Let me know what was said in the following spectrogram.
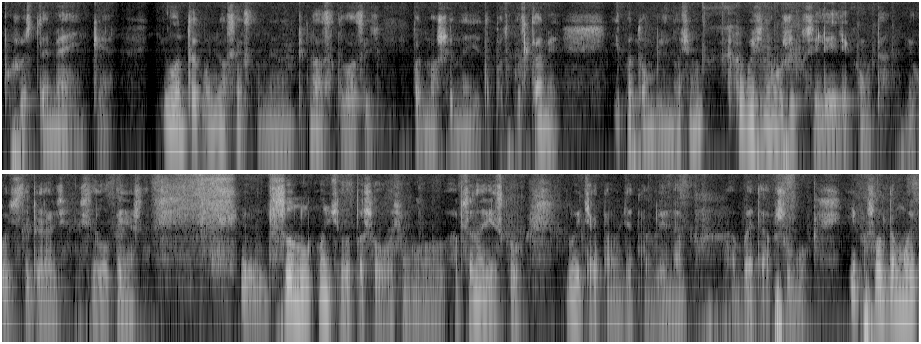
пушистая, мягенькая. И он так, у него секс там минут 15-20 под машиной, где-то под кустами. И потом, блин, ночью, ну, как обычно, мужик в селе или кому-то не хочется бежать в село, конечно. Всунул, кончил и пошел, в общем, об занавеску вытер там где-то, блин, об, об это, об шубу. И пошел домой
